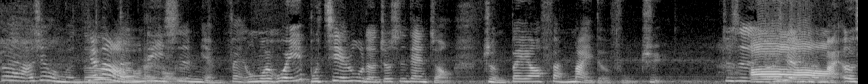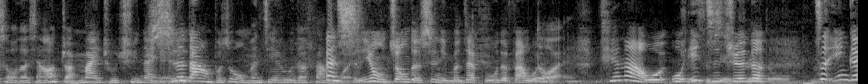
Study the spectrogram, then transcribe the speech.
对啊，而且我们的天哪人力是免费，我们唯一不介入的就是那种准备要贩卖的辅具。就是有一些人可能买二手的，想要转卖出去那也，是那当然不是我们介入的范围。但使用中的是你们在服务的范围。对，天哪，我我一直觉得这应该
